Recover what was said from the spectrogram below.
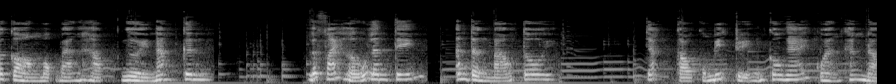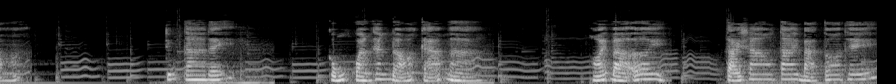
tôi còn một bạn học người Nam Kinh. Lớp phái hữu lên tiếng, anh từng bảo tôi, chắc cậu cũng biết chuyện cô gái quàng khăn đỏ. Chúng ta đấy, cũng quàng khăn đỏ cả mà. Hỏi bà ơi, tại sao tai bà to thế?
